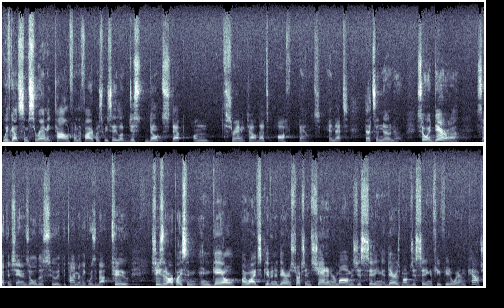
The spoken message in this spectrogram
we've got some ceramic tile in front of the fireplace. We say, look, just don't step on the ceramic tile. That's off bounds, and that's, that's a no no. So Adara, Seth and Shannon's oldest, who at the time I think was about two, she's at our place, and, and Gail, my wife's given Adara instructions. Shannon, her mom, is just sitting, Adara's mom is just sitting a few feet away on the couch.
